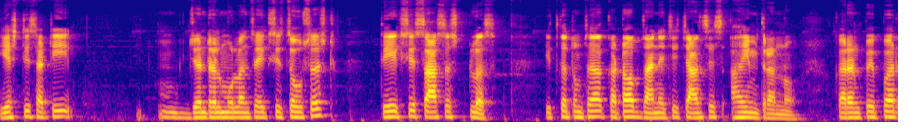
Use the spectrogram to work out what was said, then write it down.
एस टीसाठी जनरल मुलांचं एकशे चौसष्ट ते एकशे सहासष्ट प्लस इतकं तुमचा कट ऑफ जाण्याचे चान्सेस आहे मित्रांनो. कारण पेपर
